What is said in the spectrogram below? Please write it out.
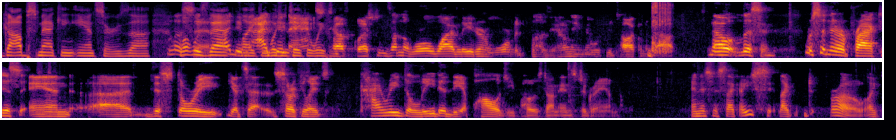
gobsmacking answers. Uh, Listen, what was that like, and what did you take away from tough questions? I'm the worldwide leader in warm and fuzzy. I don't even know what you're talking about. no, listen. We're sitting there at practice, and uh, this story gets uh, circulates Kyrie deleted the apology post on Instagram. And it's just like, are you like, bro? Like,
